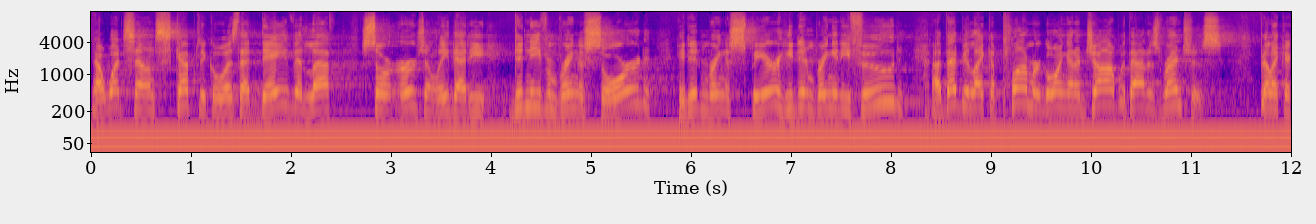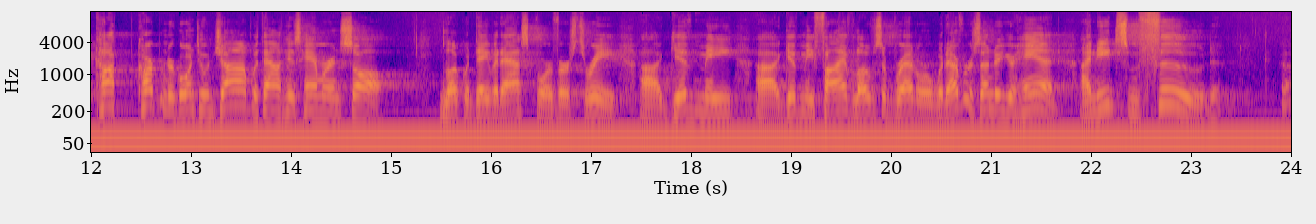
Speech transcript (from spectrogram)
Now, what sounds skeptical is that David left so urgently that he didn't even bring a sword, he didn't bring a spear, he didn't bring any food. Uh, that'd be like a plumber going on a job without his wrenches. Be like a carpenter going to a job without his hammer and saw. Look what David asked for, verse 3. Uh, give, me, uh, give me five loaves of bread or whatever's under your hand. I need some food. Uh,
